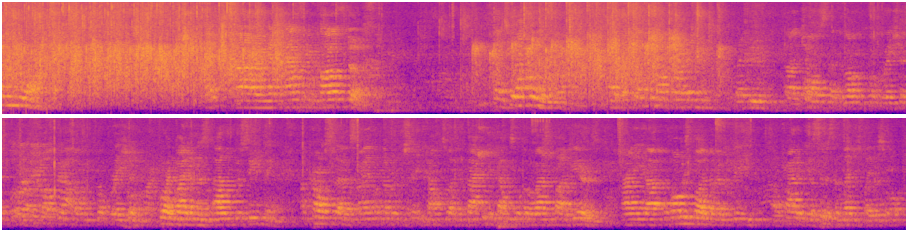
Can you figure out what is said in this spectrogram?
Thank you all. Next, uh, we have Councilman Carl Stokes. Thanks, good afternoon. Uh, Thank you, Operation. Thank you, uh, Charles uh, Development Corporation, or uh, Development Corporation, for inviting us out this evening. I'm Carl Stokes, I am a member of the city council, I've been back in the council for the last five years. I, uh, have always thought that I would be, uh, try to be a citizen legislator, so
